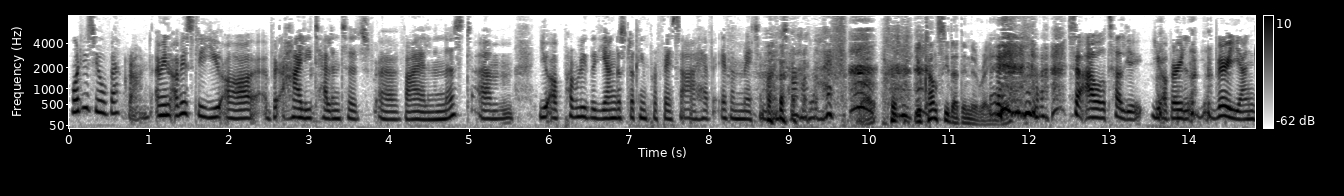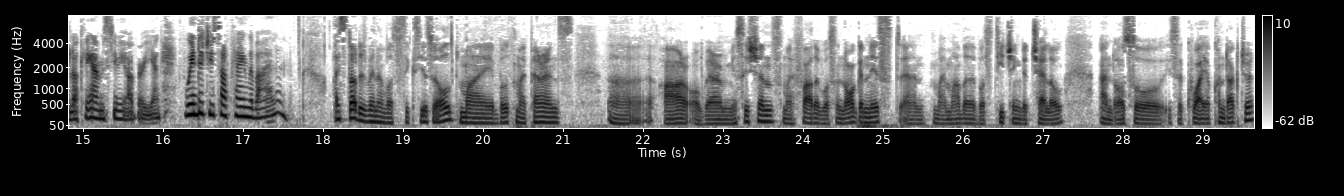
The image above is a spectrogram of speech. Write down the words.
What is your background? I mean, obviously you are a highly talented uh, violinist. Um, you are probably the youngest looking professor I have ever met in my entire life. Well, you can't see that in the radio. no. So I will tell you, you are very, very young looking. I'm assuming you are very young. When did you start playing the violin? I started when I was six years old. My both my parents uh, are or were musicians. My father was an organist, and my mother was teaching the cello, and also is a choir conductor.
